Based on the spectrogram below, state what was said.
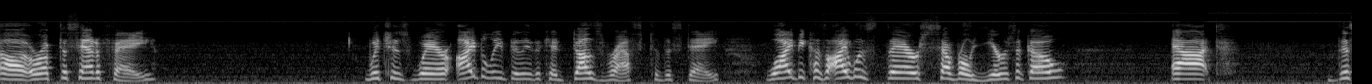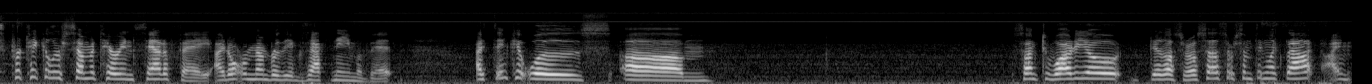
uh, or up to Santa Fe, which is where I believe Billy the Kid does rest to this day. Why? Because I was there several years ago at this particular cemetery in Santa Fe. I don't remember the exact name of it. I think it was um, Sanctuario de las Rosas or something like that. I,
